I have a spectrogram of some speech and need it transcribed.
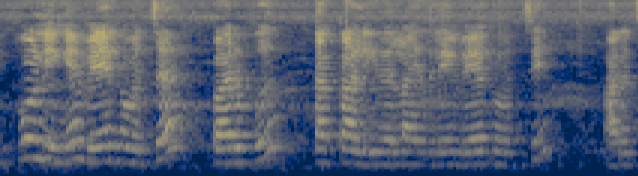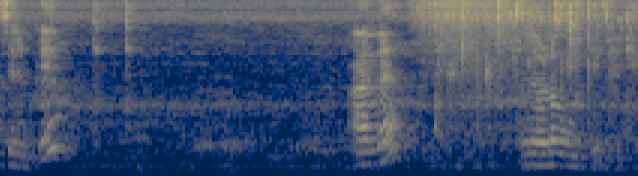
இப்போது நீங்கள் வேக வச்ச பருப்பு தக்காளி இதெல்லாம் இதிலே வேக வச்சு அரைச்சிருக்கு. அதை இதோட ஊற்றிடுங்க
